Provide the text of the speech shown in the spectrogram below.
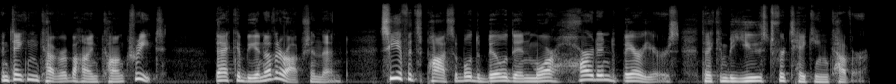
and taking cover behind concrete. That could be another option then. See if it's possible to build in more hardened barriers that can be used for taking cover.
